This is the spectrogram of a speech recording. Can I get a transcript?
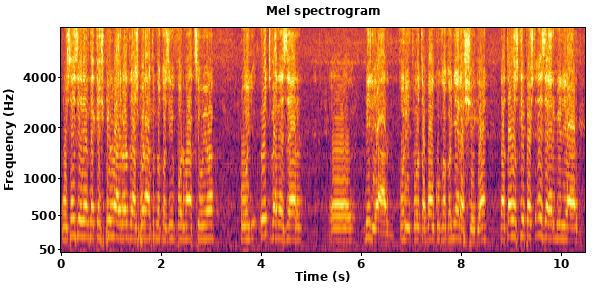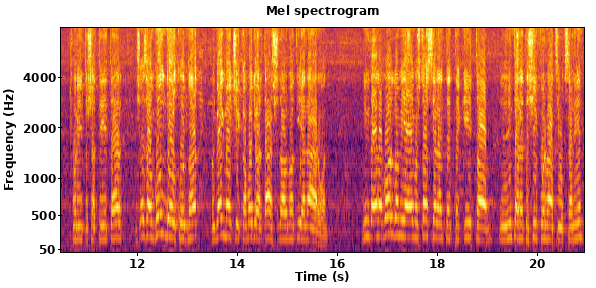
Most ezért érdekes Pilmály András barátomnak az információja, hogy 50 ezer milliárd forint volt a bankoknak a nyeresége, tehát ahhoz képest 1000 milliárd forintos a tétel, és ezen gondolkodnak, hogy megmentsék a magyar társadalmat ilyen áron. Míg a Varga Mihály most azt jelentette ki itt a internetes információk szerint,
